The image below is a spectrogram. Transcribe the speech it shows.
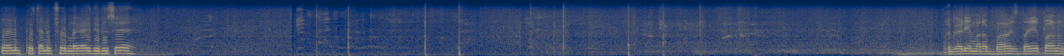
પણ પોતાનું છોડ લગાવી દીધું છે. અગાડી અમારા ભાવેશભાઈએ પણ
